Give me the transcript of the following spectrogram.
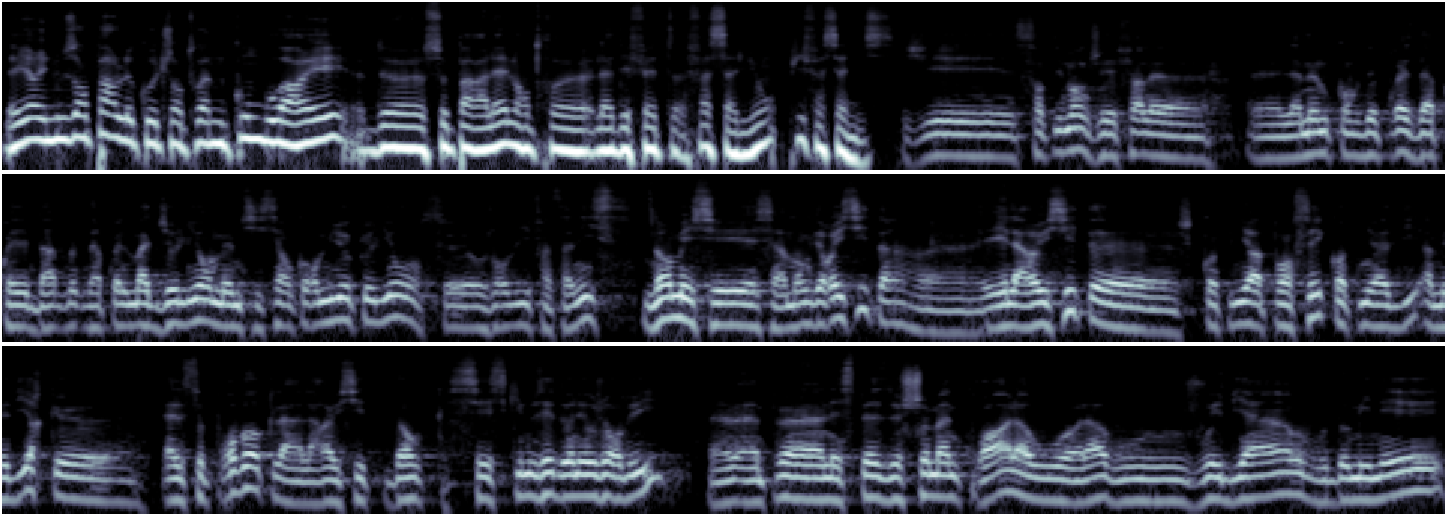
D'ailleurs, il nous en parle le coach Antoine Comboiré de ce parallèle entre la défaite face à Lyon puis face à Nice. J'ai le sentiment que je vais faire le- euh, la même conf de presse d'après le match de Lyon, même si c'est encore mieux que Lyon aujourd'hui face à Nice. Non, mais c'est un manque de réussite. hein. Euh, Et la réussite, euh, je continue à penser, continue à, me dire que elle se provoque la, la réussite. Donc c'est ce qui nous est donné aujourd'hui. Un, un peu un espèce de chemin de croix là où voilà, vous jouez bien, vous dominez.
